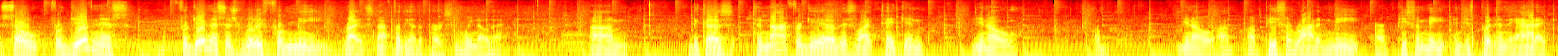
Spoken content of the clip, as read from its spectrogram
so forgiveness forgiveness is really for me, right? It's not for the other person. We know that. Um, because to not forgive is like taking, you know, you know, a, a piece of rotten meat or a piece of meat and just put it in the attic.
